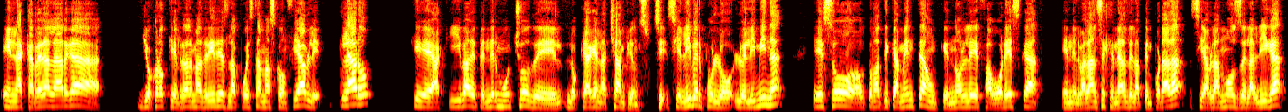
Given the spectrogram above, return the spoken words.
en la carrera larga, yo creo que el Real Madrid es la apuesta más confiable. Claro que aquí va a depender mucho de lo que haga en la Champions. Si, el Liverpool lo elimina, eso automáticamente, aunque no le favorezca en el balance general de la temporada, si hablamos de la liga,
